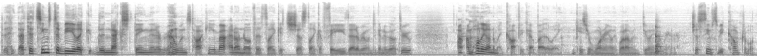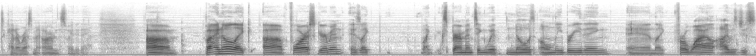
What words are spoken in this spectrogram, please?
that, that seems to be like the next thing that everyone's talking about. I don't know if it's like it's just like a phase that everyone's gonna go through. I'm holding on to my coffee cup, by the way, in case you're wondering like what I'm doing over here. It just seems to be comfortable to kind of rest my arm this way today. Um, but I know like uh, Floris Gierman is like like experimenting with nose only breathing and like for a while I was just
